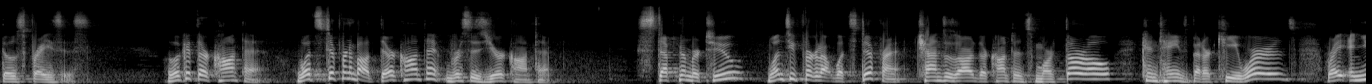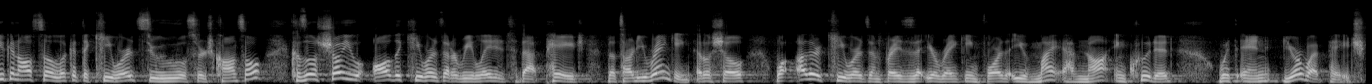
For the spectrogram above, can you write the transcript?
those phrases. Look at their content. What's different about their content versus your content? Step number two once you've figured out what's different, chances are their content's more thorough, contains better keywords, right? And you can also look at the keywords through Google Search Console because it'll show you all the keywords that are related to that page that's already ranking. It'll show what other keywords and phrases that you're ranking for that you might have not included within your web page.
